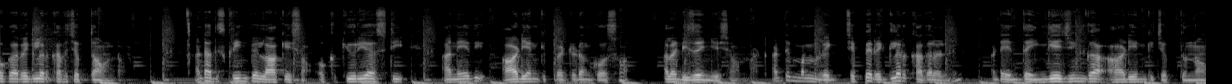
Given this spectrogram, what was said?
ఒక రెగ్యులర్ కథ చెప్తూ ఉంటాం. అంటే అది స్క్రీన్ ప్లే లాక్ వేసాం ఒక క్యూరియాసిటీ అనేది ఆడియన్కి పెట్టడం కోసం అలా డిజైన్ చేసాం అన్నమాట. అంటే మనం రెగ్ చెప్పే రెగ్యులర్ కథలని అంటే ఎంత ఎంగేజింగ్గా ఆడియన్కి చెప్తున్నాం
